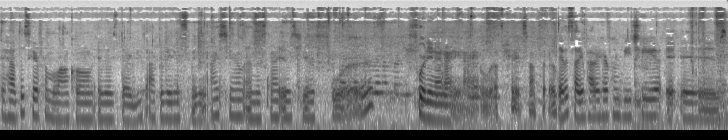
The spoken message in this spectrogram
They have this here from Lancome. It is their Youth Activating Smoothing Eye Serum and this guy is here for $49.99. Oh, that's pretty expensive. They have a setting powder here from Vichy. It is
